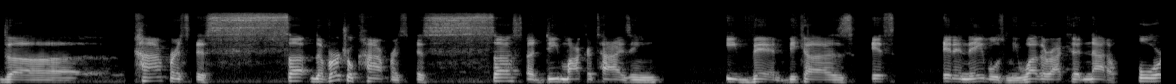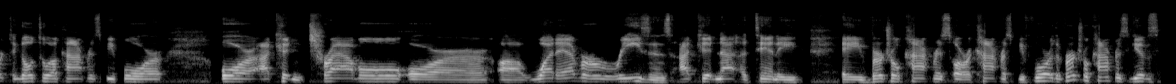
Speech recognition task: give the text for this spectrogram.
The conference is su- the virtual conference is such a democratizing event because it's it enables me whether I could not afford to go to a conference before or I couldn't travel or uh, whatever reasons I could not attend a, a virtual conference or a conference before. The virtual conference gives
